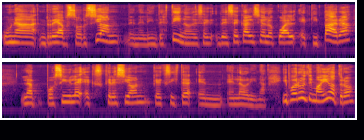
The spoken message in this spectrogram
una reabsorción en el intestino de ese, calcio, lo cual equipara la posible excreción que existe en, la orina. Y por último, hay otro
